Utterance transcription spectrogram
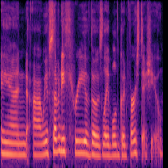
And uh, we have 73 of those labeled good first issue.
